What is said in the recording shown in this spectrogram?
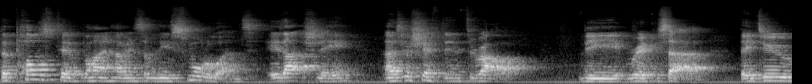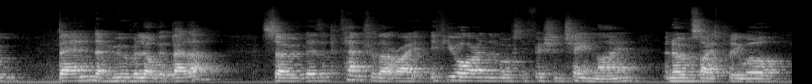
The positive behind having some of these smaller ones is actually as you're shifting throughout the rear cassette, they do bend and move a little bit better. So there's a potential that right, if you are in the most efficient chain line, an oversized pulley wheel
